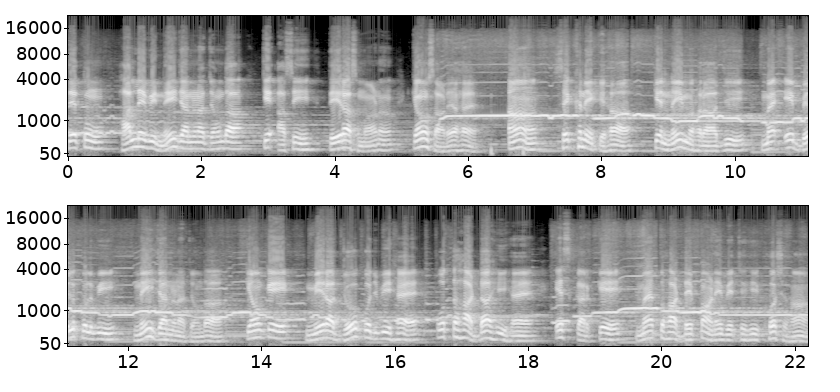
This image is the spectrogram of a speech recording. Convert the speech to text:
ਤੇ ਤੂੰ ਹਾਲੇ ਵੀ ਨਹੀਂ ਜਾਣਨਾ ਚਾਹੁੰਦਾ ਕਿ ਅਸੀਂ ਤੇਰਾ ਸਮਾਨ ਕਿਉਂ ਸਾੜਿਆ ਹੈ। ਤਾਂ ਸਿੱਖ ਨੇ ਕਿਹਾ ਕਿ ਨਹੀਂ ਮਹਾਰਾਜ ਜੀ, ਮੈਂ ਇਹ ਬਿਲਕੁਲ ਵੀ ਨਹੀਂ ਜਾਣਨਾ ਚਾਹੁੰਦਾ, ਕਿਉਂਕਿ ਮੇਰਾ ਜੋ ਕੁਝ ਵੀ ਹੈ, ਉਹ ਤੁਹਾਡਾ ਹੀ ਹੈ। ਇਸ ਕਰਕੇ ਮੈਂ ਤੁਹਾਡੇ ਭਾਣੇ ਵਿੱਚ ਹੀ ਖੁਸ਼ ਹਾਂ।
